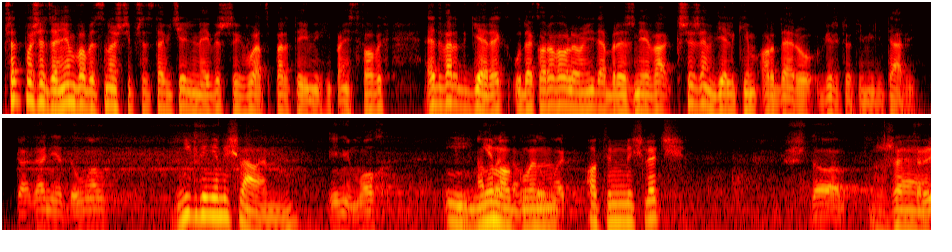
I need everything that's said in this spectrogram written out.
Przed posiedzeniem w obecności przedstawicieli najwyższych władz partyjnych i państwowych Edward Gierek udekorował Leonida Breżniewa Krzyżem Wielkim Orderu Virtuti Militari. Gaganie dumą Nigdy nie myślałem. I nie mógł, i nie mogłem o tym myśleć, że,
